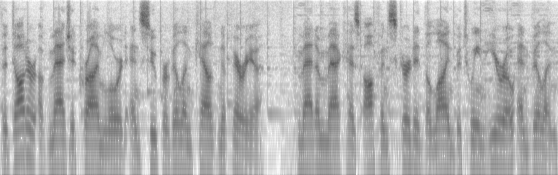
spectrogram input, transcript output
The daughter of magic crime lord and supervillain Count Nefaria, Madame Masque has often skirted the line between hero and villain,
